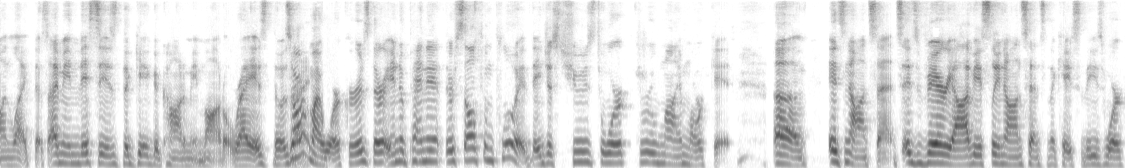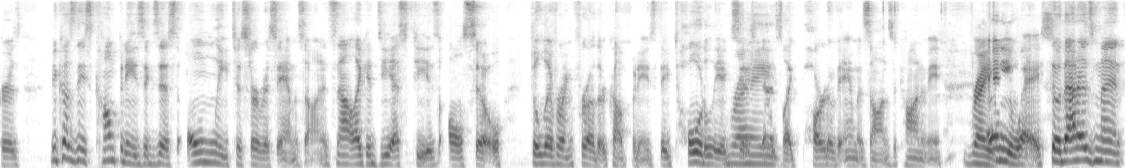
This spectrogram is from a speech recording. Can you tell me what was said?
one like this i mean this is the gig economy model right is those aren't my workers they're independent they're self-employed they just choose to work through my market um, it's nonsense it's very obviously nonsense in the case of these workers because these companies exist only to service amazon it's not like a dsp is also delivering for other companies they totally exist Right. as like part of amazon's economy Right. anyway so that has meant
